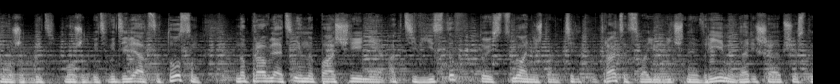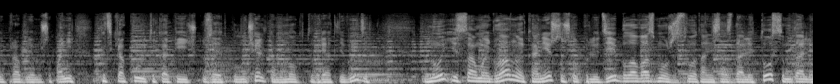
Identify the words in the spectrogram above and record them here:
может быть, может быть, выделяться ТОСом, направлять и на поощрение активистов, то есть, ну, они же там тратят свое личное время, да, решая общественные проблемы, чтобы они хоть какую-то копеечку за это получали, там много-то вряд ли выйдет. Ну и самое главное, конечно, чтобы у людей была возможность, вот они создали ТОС, им дали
